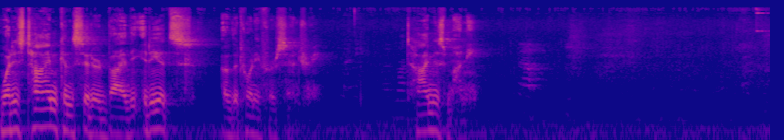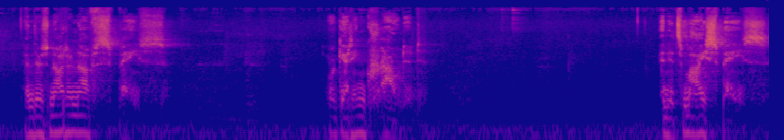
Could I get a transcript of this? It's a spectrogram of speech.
What is time considered by the idiots of the 21st century? Time is money. and there's not enough space. We're getting crowded. And it's my space.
